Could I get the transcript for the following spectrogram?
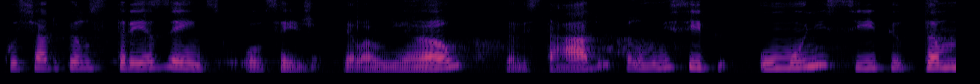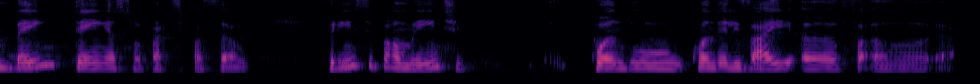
custeado pelos três entes, ou seja, pela União, pelo Estado, pelo município. O município também tem a sua participação, principalmente quando, quando ele vai, uh, uh,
